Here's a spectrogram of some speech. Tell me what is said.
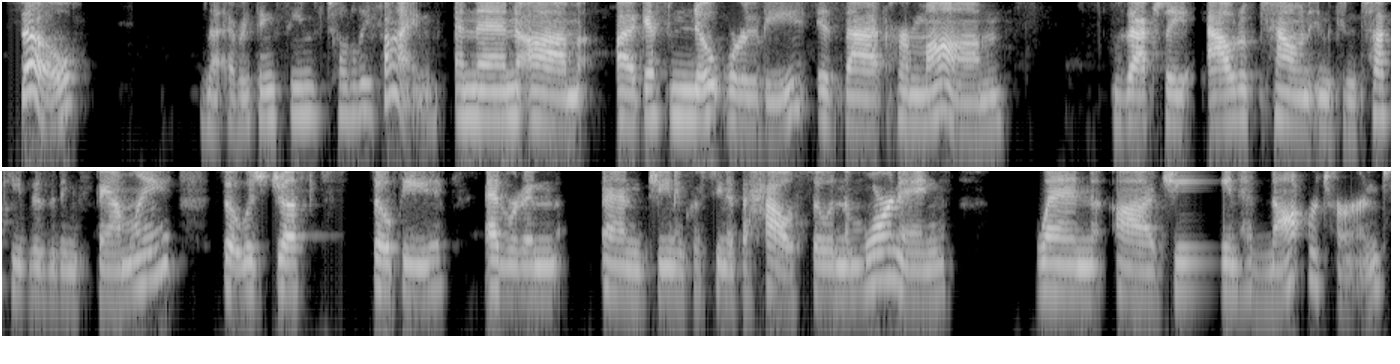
So that everything seems totally fine. And then um, i guess noteworthy is that her mom was actually out of town in kentucky visiting family. So it was just sophie edward and, and jean and christine at the house. So in the morning when uh, Jean had not returned,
